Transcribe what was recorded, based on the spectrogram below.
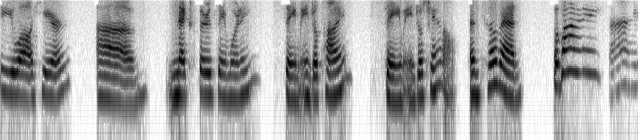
see you all here um, next Thursday morning, same angel time, same angel channel. Until then, bye-bye. Bye.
